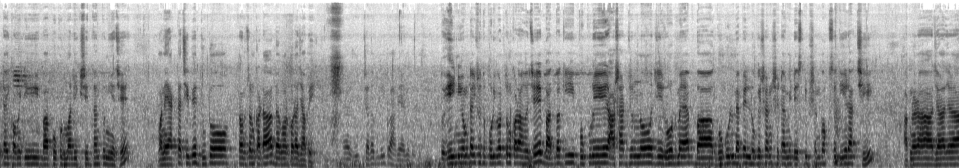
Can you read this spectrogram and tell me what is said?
এটাই কমিটি বা পুকুর মালিক সিদ্ধান্ত নিয়েছে। মানে একটা ছিপে দুটো টনসন কাটা ব্যবহার করা যাবে। রূপচাঁদাগুলোই তো আগে আগে তো এই নিয়মটাই শুধু পরিবর্তন করা হয়েছে। বাদবাকি পুকুরে আসার জন্য যে রোড ম্যাপ বা গুগল ম্যাপের লোকেশন সেটা আমি ডেসক্রিপশন বক্সে দিয়ে রাখছি। আপনারা যারা যারা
